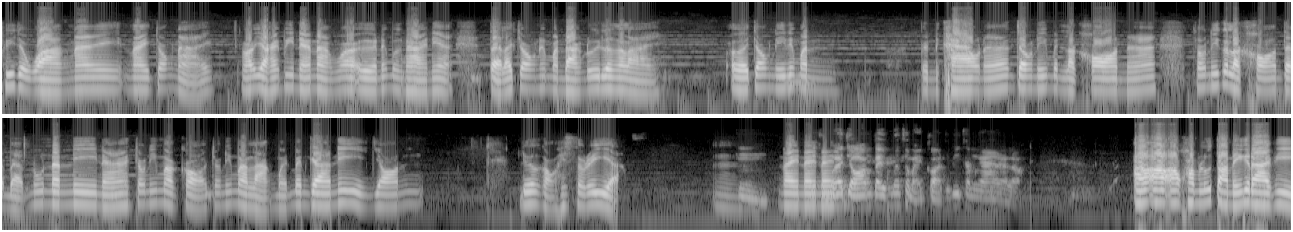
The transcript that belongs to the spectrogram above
พี่จะวางในในจ้องไหน เราอยากให้พี่แนะนำว่าเออในเมืองไทยเนี่ย แต่ละจ้องเนี่ยมันดังด้วยเรื่องอะไร เออจ้องนี้นี่มันเป็นข่าวนะ จ้องนี้เป็นละครนะ จ้องนี้ก็ละครแต่แบบนู่นนั่นนี่นะ จ้องนี้มาก่อนจ้องนี้มาหลังเหมือนเป็นการที่ย้อนเรื่องของ history อะอืมอืมในในในหมายถึงว่าย้อนไปเมื่อสมัยก่อนที่พี่ทำงานอะเหรอ เอาเอาเอาความรู้ตอนนี้ก็ได้พี่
